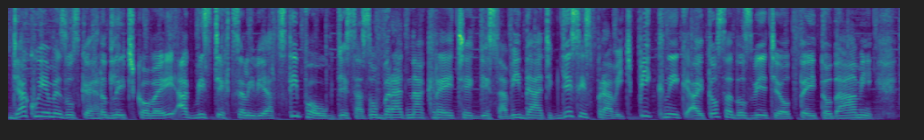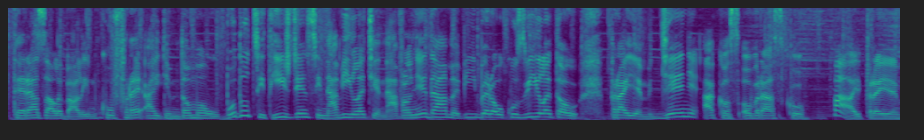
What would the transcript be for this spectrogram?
Ďakujeme Zuzke Hrdličkovej. Ak by ste chceli viac tipov, kde sa zobrať na kréte, kde sa vydať, kde si spraviť piknik, aj to sa dozviete od tejto dámy. Teraz ale balím kufre a idem domov. Budúci týždeň si na výlete na vlne dáme výberovku z výletov. Prajem deň ako z obrázku. A aj prejem.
